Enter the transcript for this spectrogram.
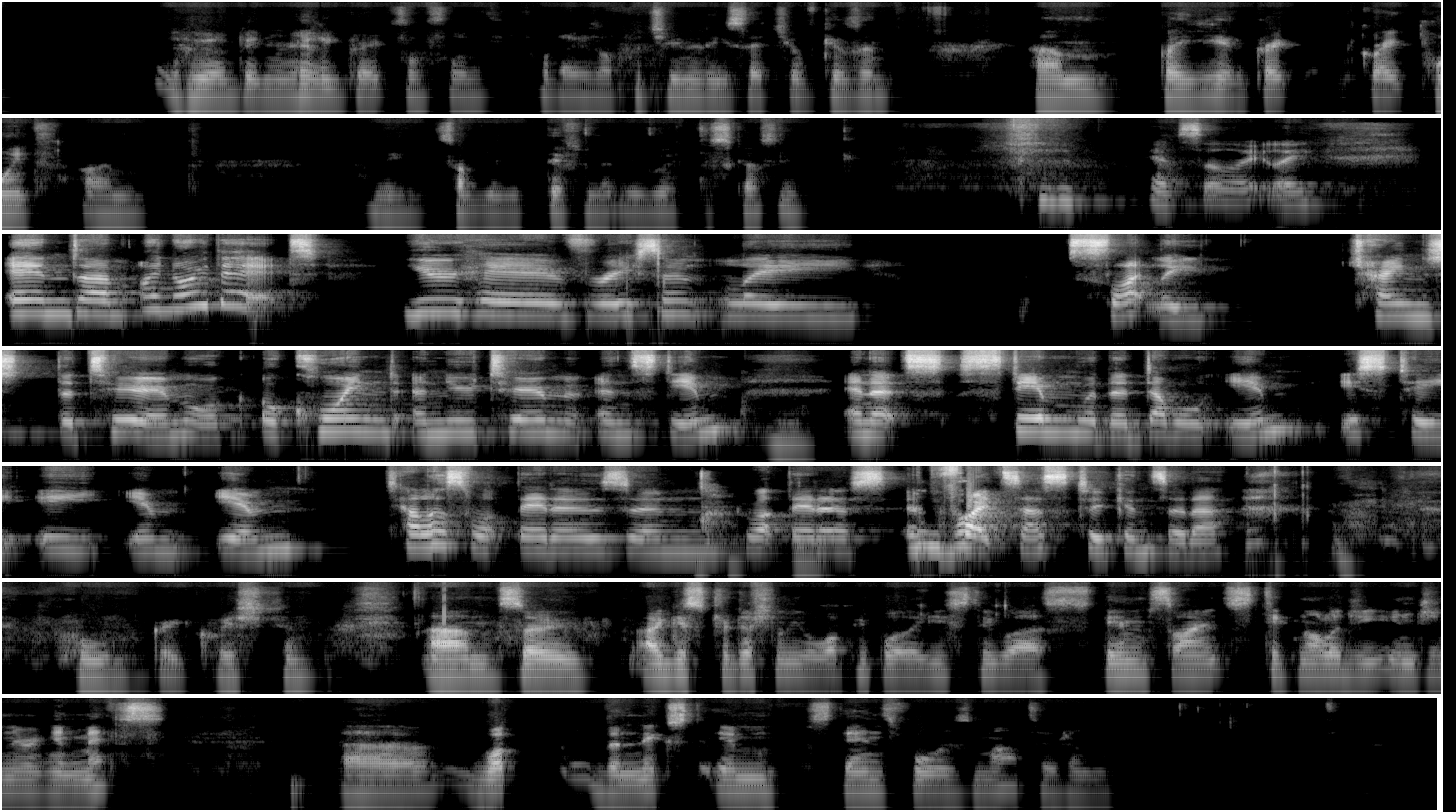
who have been really grateful for for those opportunities that you've given. Um, but yeah, great great point. Um, I mean, something definitely worth discussing. Absolutely, and um, I know that you have recently slightly changed the term or, or coined a new term in STEM, mm. and it's STEM with a double M, S T E M M. Tell us what that is and what that is invites us to consider. Cool, great question. Um, so, I guess traditionally, what people are used to are STEM, science, technology, engineering, and maths. Uh, what the next M stands for is Mātauranga.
